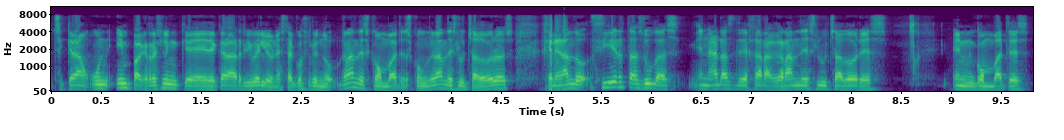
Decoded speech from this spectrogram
se queda un Impact Wrestling que de cara a Rebellion está construyendo grandes combates con grandes luchadores, generando ciertas dudas en aras de dejar a grandes luchadores en combates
